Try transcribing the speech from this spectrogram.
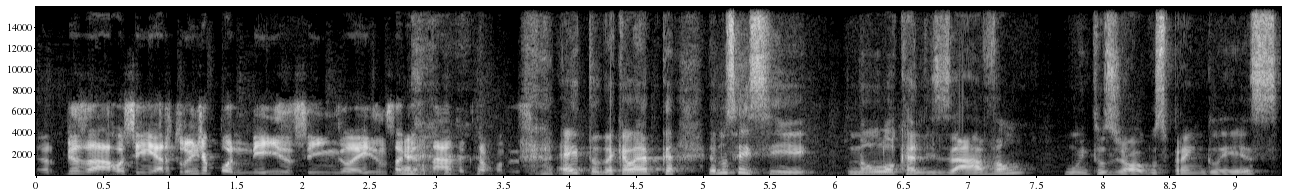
era bizarro, assim, era tudo em japonês, assim, em inglês, não sabia nada que estava acontecendo. É, então, daquela época, eu não sei se não localizavam muitos jogos para inglês,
